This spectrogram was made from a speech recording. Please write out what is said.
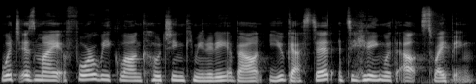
which is my four week long coaching community about you guessed it dating without swiping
